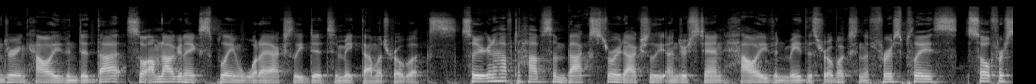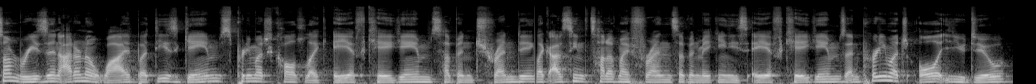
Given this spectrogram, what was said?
wondering how I even did that. So I'm now going to explain what I actually did to make that much Robux. So you're going to have to have some backstory to actually understand how I even made this Robux in the first place. So for some reason, I don't know why, but these games pretty much called like AFK games have been trending. Like I've seen a ton of my friends have been making these AFK games and pretty much all you do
